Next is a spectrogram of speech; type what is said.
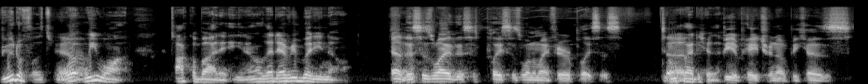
beautiful it's Yeah. what we want talk about it you know let everybody know Yeah, this is why this place is one of my favorite places i'm glad to to hear that be a patron of because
